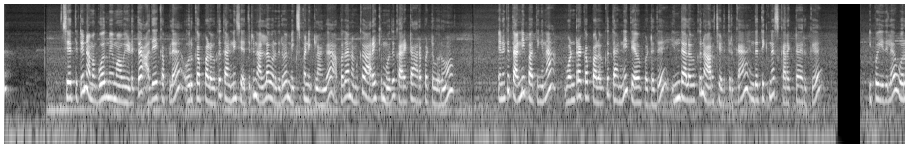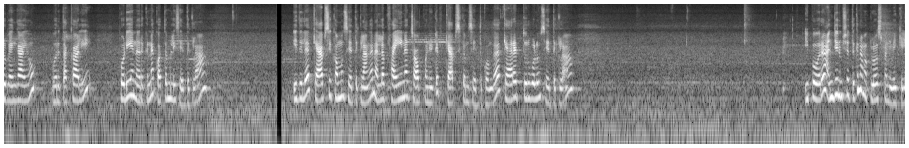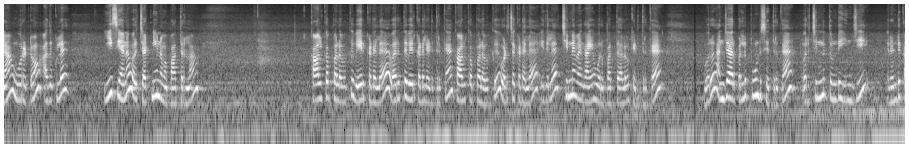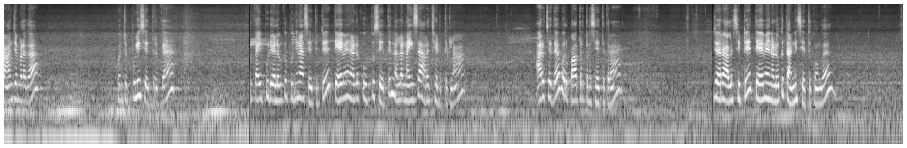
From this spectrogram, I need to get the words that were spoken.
சேர்த்துட்டு நம்ம கோதுமை மாவு எடுத்து அதே கப்பில் ஒரு கப் அளவுக்கு தண்ணி சேர்த்துட்டு நல்லா ஒரு தடவை மிக்ஸ் பண்ணிக்கலாங்க. அப்போ தான் நமக்கு அரைக்கும் போது கரெக்டாக அரைப்பட்டு வரும். எனக்கு தண்ணி பார்த்திங்கன்னா ஒன்றரை கப் அளவுக்கு தண்ணி தேவைப்பட்டது. இந்த அளவுக்கு நான் அரைச்சி எடுத்திருக்கேன். இந்த திக்னஸ் கரெக்டாக இருக்குது இப்போ இதில் ஒரு வெங்காயம் ஒரு தக்காளி பொடியை நறுக்குன கொத்தமல்லி சேர்த்துக்கலாம். இதில் கேப்சிகமும் சேர்த்துக்கலாங்க. நல்லா ஃபைனாக சாப் பண்ணிவிட்டு கேப்சிகம் சேர்த்துக்கோங்க. கேரட் துருவலும் சேர்த்துக்கலாம். இப்போ ஒரு அஞ்சு நிமிஷத்துக்கு நம்ம க்ளோஸ் பண்ணி வைக்கலாம் ஊறட்டும். அதுக்குள்ளே ஈஸியான ஒரு சட்னியும் நம்ம பார்த்துடலாம் கால் கப் அளவுக்கு வேர்க்கடலை வறுத்த வேர்க்கடலை எடுத்திருக்கேன். கால் கப் அளவுக்கு உடச்சக்கடலை. இதில் சின்ன வெங்காயம் ஒரு பத்து அளவுக்கு எடுத்திருக்கேன். ஒரு அஞ்சாறு பல் பூண்டு சேர்த்துருக்கேன். ஒரு சின்ன துண்டு இஞ்சி ரெண்டு காஞ்ச மிளகா கொஞ்சம் புளி சேர்த்துருக்கேன். கைப்பிடி அளவுக்கு புதினா சேர்த்துட்டு தேவையான அளவுக்கு உப்பு சேர்த்து நல்லா நைஸாக அரைச்சி எடுத்துக்கலாம். அரைச்சதை ஒரு பாத்திரத்தில் சேர்த்துக்கிறேன். ஜரம் அலசிட்டு தேவையான அளவுக்கு தண்ணி சேர்த்துக்கோங்க.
